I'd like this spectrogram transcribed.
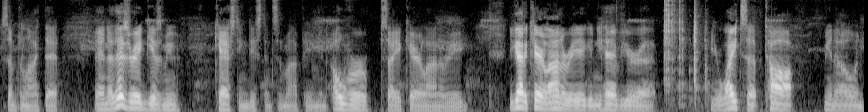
something like that. And uh, this rig gives me casting distance, in my opinion, over say a Carolina rig. You got a Carolina rig and you have your uh, your weights up top, you know, and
